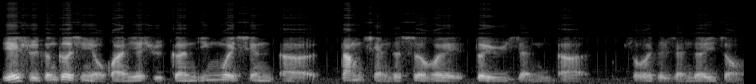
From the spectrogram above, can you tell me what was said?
也许跟个性有关，也许跟因为现呃当前的社会对于人呃所谓的人的一种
